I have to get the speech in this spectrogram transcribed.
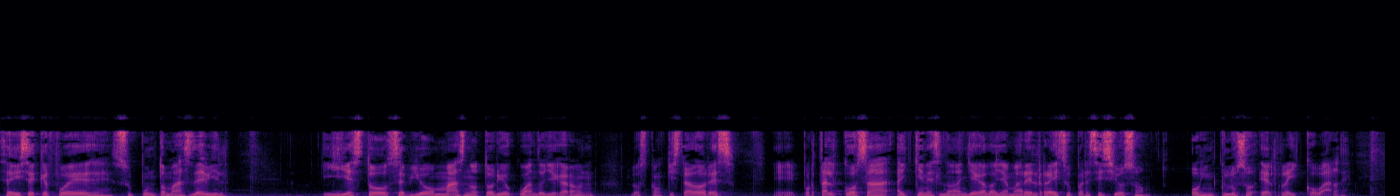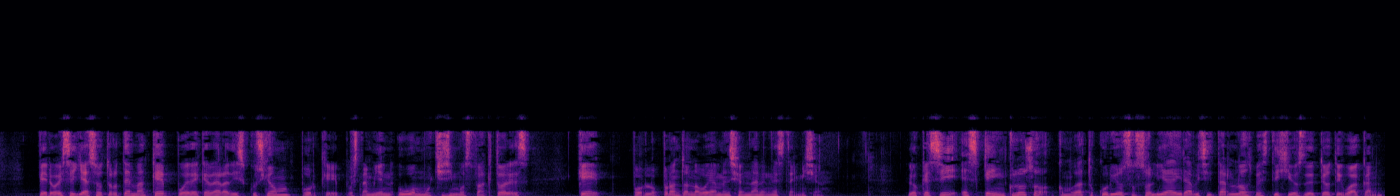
Se dice que fue su punto más débil y esto se vio más notorio cuando llegaron los conquistadores. Eh, por tal cosa hay quienes lo han llegado a llamar el rey supersticioso o incluso el rey cobarde. Pero ese ya es otro tema que puede quedar a discusión porque pues también hubo muchísimos factores que por lo pronto no voy a mencionar en esta emisión. Lo que sí es que incluso, como dato curioso, solía ir a visitar los vestigios de Teotihuacán,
